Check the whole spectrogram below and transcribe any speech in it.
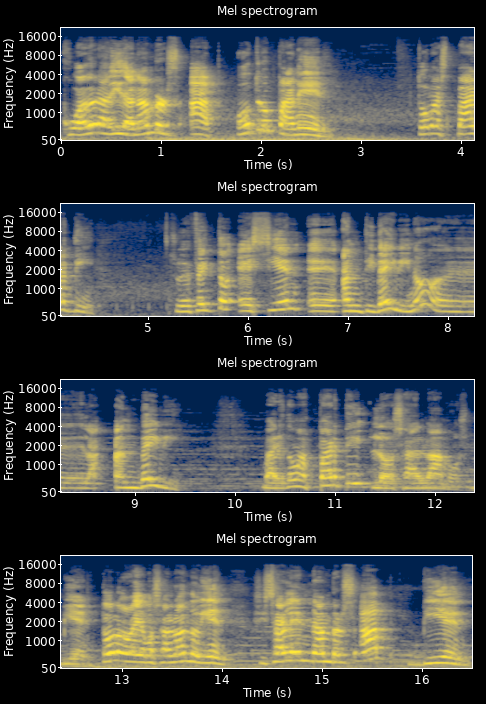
jugador Adidas, Numbers Up. Otro panel. Thomas Party. Su defecto es 100 eh, anti-baby, ¿no? Eh, la baby Vale, Thomas Party, lo salvamos. Bien, todo lo vayamos salvando, bien. Si salen Numbers Up, bien.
